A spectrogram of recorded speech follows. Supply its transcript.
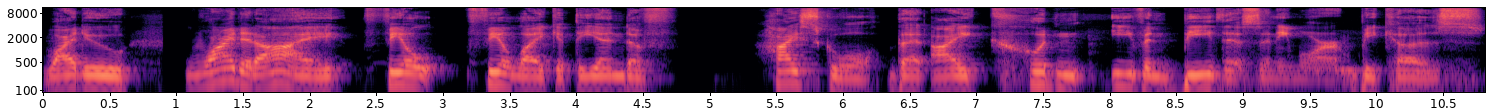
why do why did I feel feel like at the end of high school that I couldn't even be this anymore because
